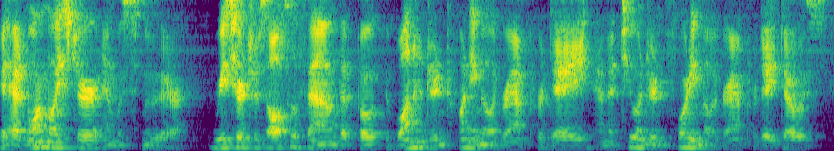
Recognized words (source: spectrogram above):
It had more moisture and was smoother. Researchers also found that both the 120 milligram per day and the 240 milligram per day dose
